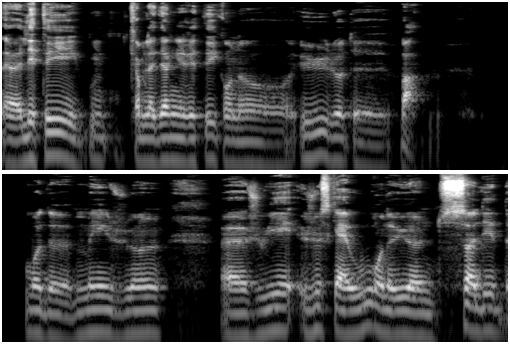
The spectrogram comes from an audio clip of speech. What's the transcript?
euh, l'été, comme la dernière été qu'on a eu, là, de, bah, mois de mai, juin, euh, juillet jusqu'à août, on a eu une solide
